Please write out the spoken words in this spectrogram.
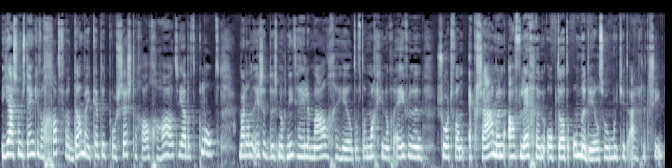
ja, soms denk je van, gadverdamme, ik heb dit proces toch al gehad. Ja, dat klopt. Maar dan is het dus nog niet helemaal geheeld. Of dan mag je nog even een soort van examen afleggen op dat onderdeel. Zo moet je het eigenlijk zien.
